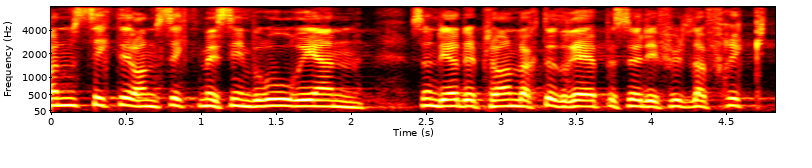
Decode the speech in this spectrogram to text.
ansikt til ansikt med sin bror igjen, som de hadde planlagt å drepe, så er de fullt av frykt.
